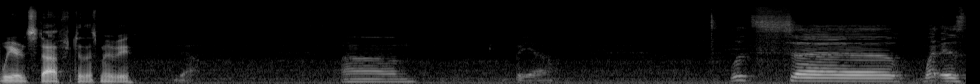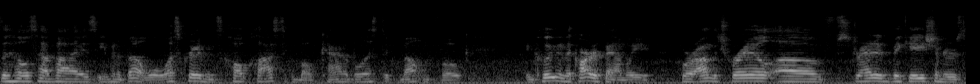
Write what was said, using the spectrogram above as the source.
weird stuff to this movie. yeah. Um. But yeah. Let's. uh... What is The Hills Have Eyes even about? Well, Wes Craven's cult classic about cannibalistic mountain folk, including the Carter family, who are on the trail of stranded vacationers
